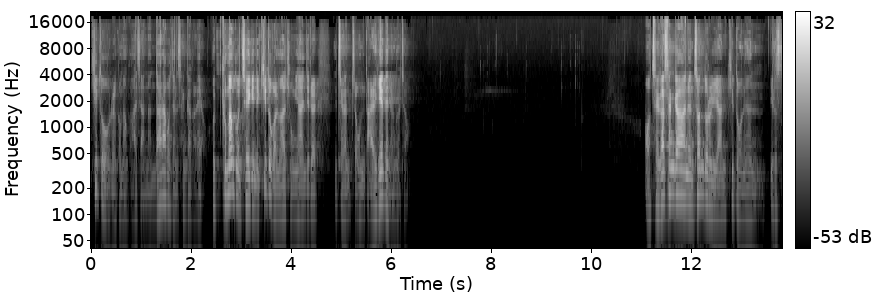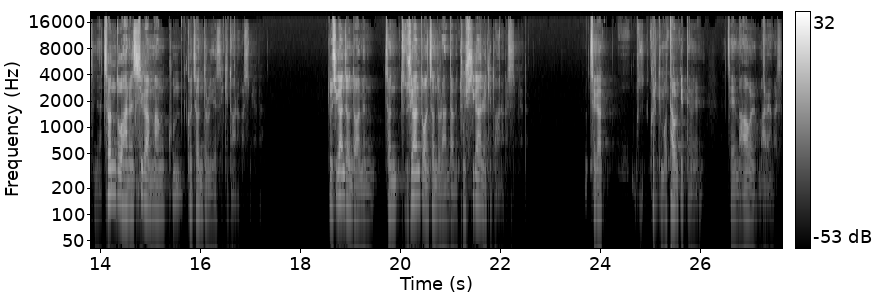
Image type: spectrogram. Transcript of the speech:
기도를 그만큼 하지 않는다라고 저는 생각을 해요. 그만큼 저에게 이제 기도가 얼마나 중요한지를 제가 조금 알게 되는 거죠. 어, 제가 생각하는 전도를 위한 기도는 이렇습니다. 전도하는 시간만큼 그 전도를 위해서 기도하는 것입니다. 두 시간 전도하면 전, 두 시간 동안 전도를 한다면 두 시간을 기도하는 것입니다. 제가 그렇게 못하고 있기 때문에 제 마음을 말하는 것은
